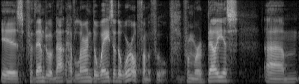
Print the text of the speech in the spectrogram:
is for them to have not have learned the ways of the world from a fool, from a rebellious, um,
